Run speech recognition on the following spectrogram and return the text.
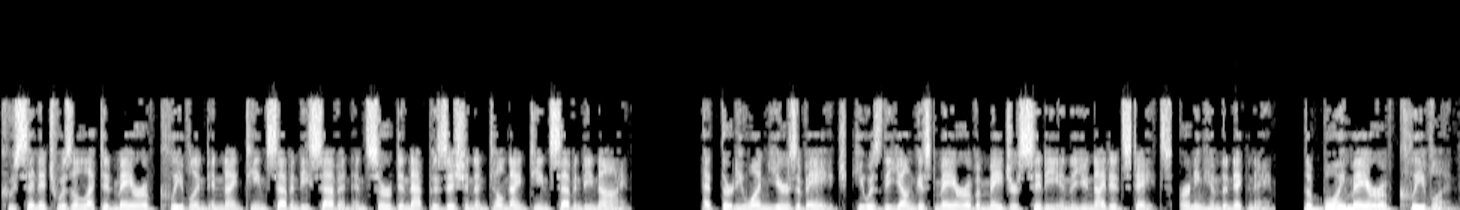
Kucinich was elected mayor of Cleveland in 1977 and served in that position until 1979. At 31 years of age, he was the youngest mayor of a major city in the United States, earning him the nickname, the Boy Mayor of Cleveland.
